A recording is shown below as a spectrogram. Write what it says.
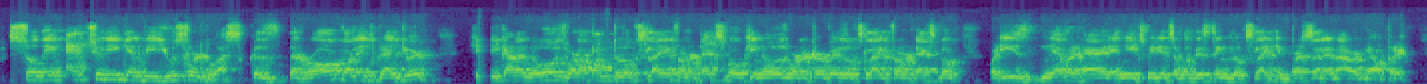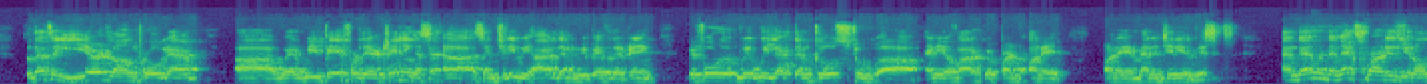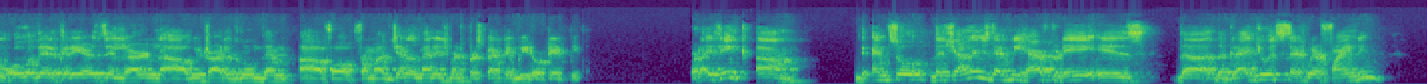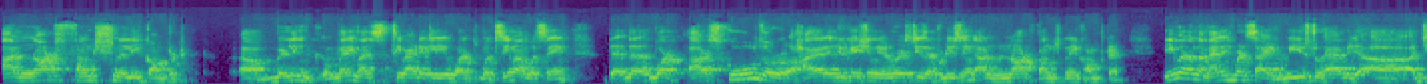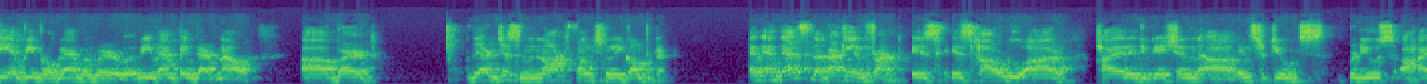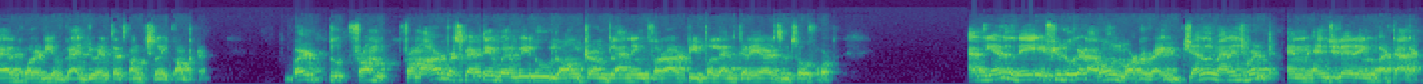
So they actually can be useful to us because the raw college graduate he kind of knows what a pump looks like from a textbook. He knows what a turbine looks like from a textbook, but he's never had any experience of what this thing looks like in person and how it may operate. So that's a year-long program uh, where we pay for their training. Uh, essentially, we hire them and we pay for their training before we, we let them close to uh, any of our equipment on a on a managerial basis. And then the next part is, you know, over their careers, they learn. Uh, we try to groom them uh, for from a general management perspective. We rotate people. But I think, um, and so the challenge that we have today is the, the graduates that we're finding are not functionally competent. Uh, building very much thematically what, what Sima was saying, the, what our schools or higher education universities are producing are not functionally competent. Even on the management side, we used to have a, a GMP program and we're revamping that now. Uh, but they're just not functionally competent and, and that's the battle in front is, is how do our higher education uh, institutes produce a higher quality of graduate that's functionally competent. But to, from, from our perspective, where we do long-term planning for our people and careers and so forth, at the end of the day, if you look at our own model, right, general management and engineering are talent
